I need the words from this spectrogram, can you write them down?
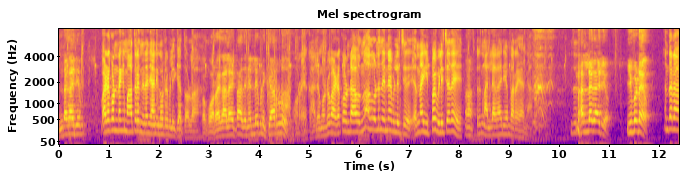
എന്താ കാര്യം? വഴക്കുണ്ടെങ്കിൽ മാത്രമേ നിന്നെ ഞാൻ ഇങ്ങോട്ട് വിളിക്കത്തുള്ളൂ. കൊറേ കുറെ കാലമായിട്ട് അതിനല്ലേ വിളിക്കാറുള്ളൂ. കുറെ കാലം കൊണ്ട് വഴക്കുണ്ടാവുന്നു. അതുകൊണ്ട് നിന്നെ വിളിച്ച്. എന്നാ ഇപ്പൊ വിളിച്ചതേ? ഒരു നല്ല കാര്യം പറയാനാ. നല്ല കാര്യം. ഇവിടെയോ? എന്താടാ?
